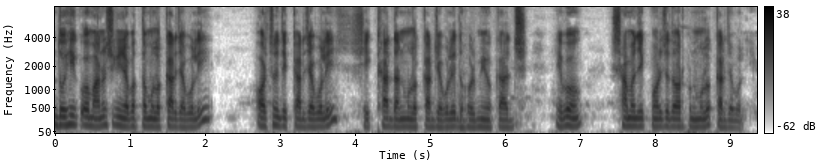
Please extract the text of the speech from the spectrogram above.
দৈহিক ও মানসিক নিরাপত্তামূলক কার্যাবলী, অর্থনৈতিক কার্যাবলী, শিক্ষাদানমূলক কার্যাবলী, ধর্মীয় কাজ এবং সামাজিক মর্যাদা অর্পণমূলক কার্যাবলী।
